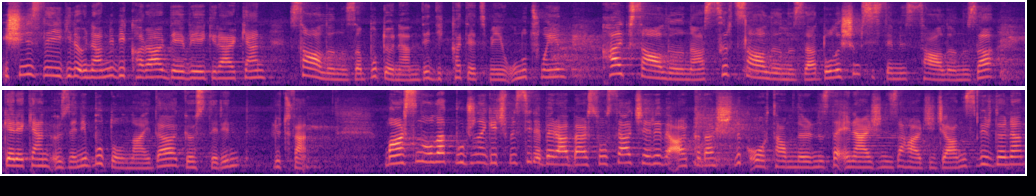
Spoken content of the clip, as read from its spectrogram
İşinizle ilgili önemli bir karar devreye girerken sağlığınıza bu dönemde dikkat etmeyi unutmayın. Kalp sağlığına, sırt sağlığınıza, dolaşım sistemi sağlığınıza gereken özeni bu dolunayda gösterin lütfen. Mars'ın Oğlak Burcu'na geçmesiyle beraber sosyal çevre ve arkadaşlık ortamlarınızda enerjinizi harcayacağınız bir dönem.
